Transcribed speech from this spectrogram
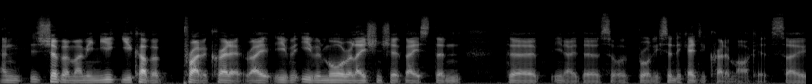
And Shubham, I mean, you, you cover private credit, right? Even even more relationship based than the you know the sort of broadly syndicated credit markets. So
